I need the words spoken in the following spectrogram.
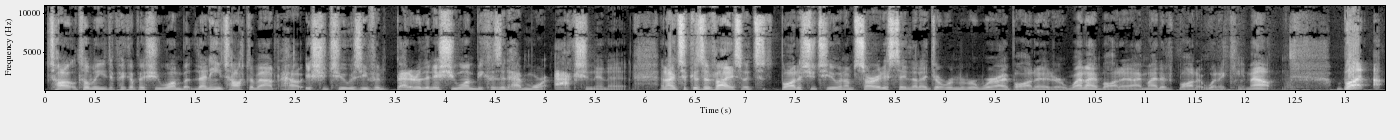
ta- told me to pick up issue one, but then he talked about how issue two was even better than issue one because it had more action in it. And I took his advice. I t- bought issue two, and I'm sorry to say that I don't remember where I bought it or when I bought it. I might have bought it when it came out. But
